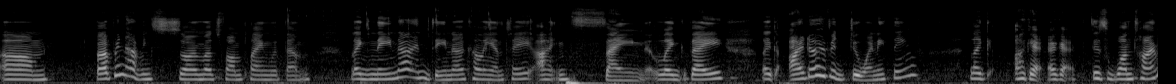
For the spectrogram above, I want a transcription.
Um, but I've been having so much fun playing with them. Like Nina and Dina Caliente are insane. Like they, like I don't even do anything. Like okay, okay. This one time,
